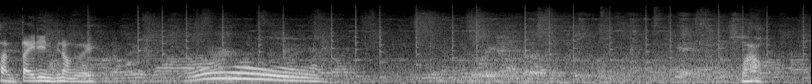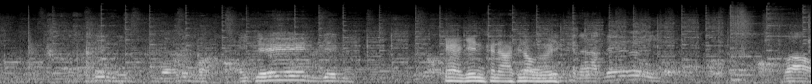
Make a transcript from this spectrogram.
สั่นใต้ดินพี่น้องเอ๋ยโอ้ว้าวดินนี่บอกเล่นบอกไอ้เย็นเย็นแอร์เย็นขนาดพี่น้องเอ๋ยเย็นขนาดเลยว้าว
